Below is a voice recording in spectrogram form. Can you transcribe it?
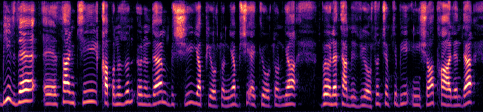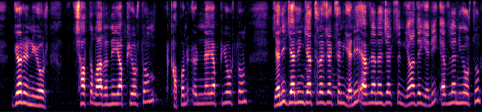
Bir de e, sanki kapınızın önünden bir şey yapıyorsun ya bir şey ekiyorsun ya böyle temizliyorsun. Çünkü bir inşaat halinde görünüyor. Çatılarını yapıyorsun, kapının önüne yapıyorsun. Yeni gelin getireceksin, yeni evleneceksin ya da yeni evleniyorsun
